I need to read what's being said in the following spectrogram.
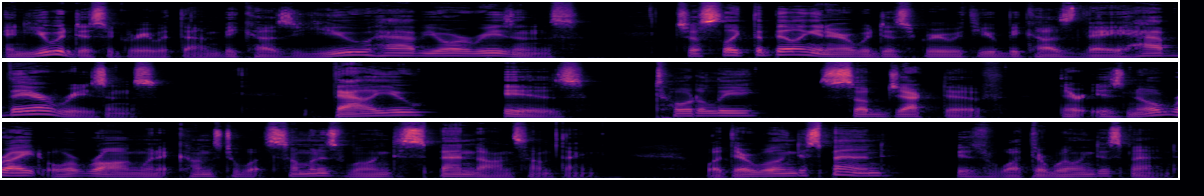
And you would disagree with them because you have your reasons. Just like the billionaire would disagree with you because they have their reasons. Value is totally subjective. There is no right or wrong when it comes to what someone is willing to spend on something. What they're willing to spend is what they're willing to spend.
